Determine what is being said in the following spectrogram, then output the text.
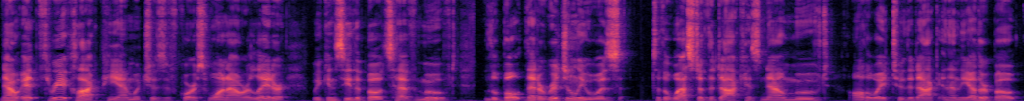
Now at 3 o'clock p.m., which is of course one hour later, we can see the boats have moved. The boat that originally was to the west of the dock has now moved all the way to the dock, and then the other boat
